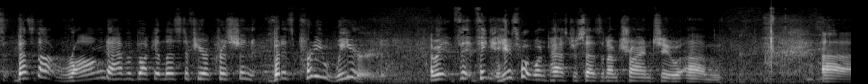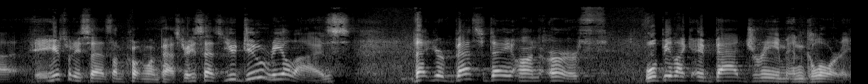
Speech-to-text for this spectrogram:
that's, that's not wrong to have a bucket list if you're a Christian, but it's pretty weird. I mean, th- think, here's what one pastor says that I'm trying to. Um, uh, here's what he says. I'm quoting one pastor. He says, "You do realize that your best day on earth will be like a bad dream in glory."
